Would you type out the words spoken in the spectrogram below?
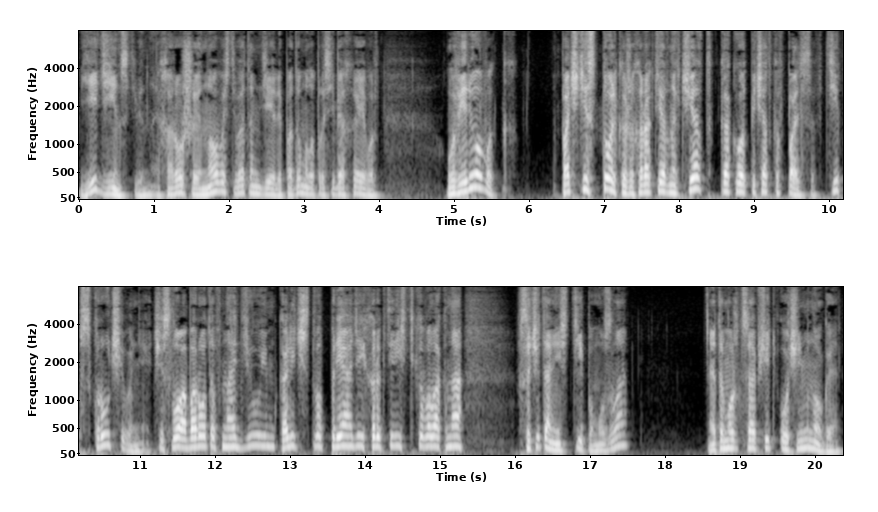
Единственная хорошая новость в этом деле, подумала про себя Хейворд. У веревок почти столько же характерных черт, как у отпечатков пальцев. Тип скручивания, число оборотов на дюйм, количество прядей, характеристика волокна в сочетании с типом узла это может сообщить очень многое.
